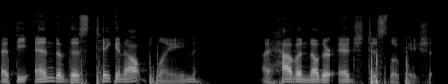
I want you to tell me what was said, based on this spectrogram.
At the end of this taken out plane, I have another edge dislocation.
